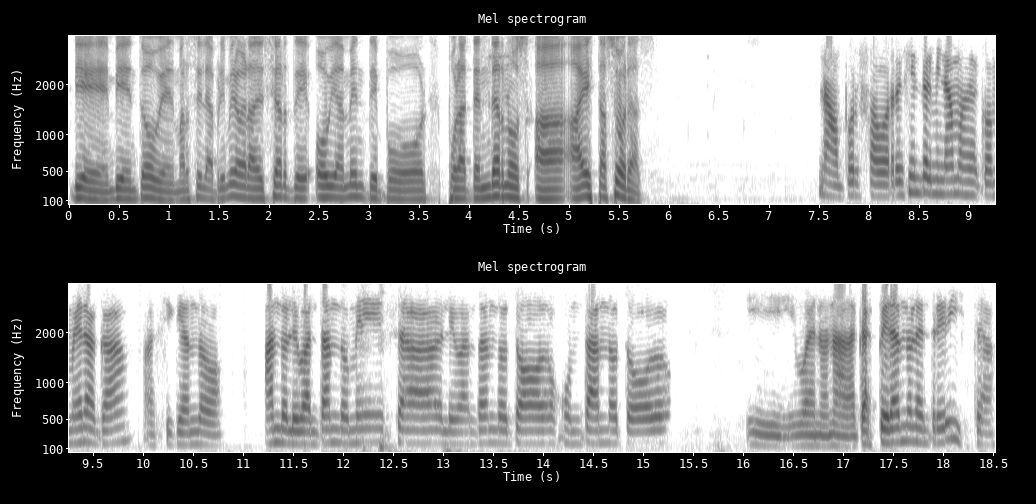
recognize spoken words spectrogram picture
Bien, bien, todo bien. Marcela, primero agradecerte obviamente por, por atendernos a, a estas horas. No, por favor, recién terminamos de comer acá, así que ando ando levantando mesa, levantando todo, juntando todo. Y bueno, nada, acá esperando la entrevista.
